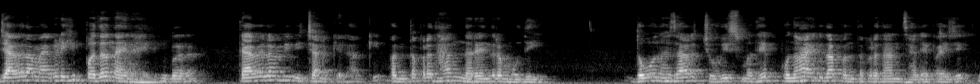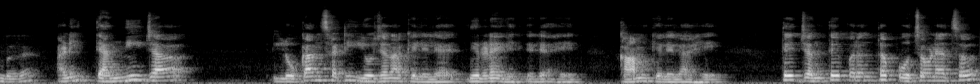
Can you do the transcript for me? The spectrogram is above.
ज्यावेळेला माझ्याकडे ही पदं नाही राहिली बरं. त्यावेळेला मी विचार केला की पंतप्रधान नरेंद्र मोदी दोन हजार चोवीसमध्ये पुन्हा एकदा पंतप्रधान झाले पाहिजे. बरं. आणि त्यांनी ज्या लोकांसाठी योजना केलेल्या आहेत निर्णय घेतलेले आहेत काम केलेलं आहे ते जनतेपर्यंत पोहोचवण्याचं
